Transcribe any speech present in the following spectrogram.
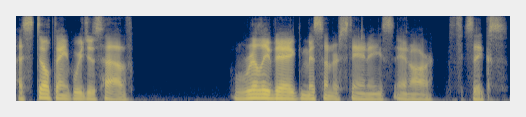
I still think we just have really big misunderstandings in our physics.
